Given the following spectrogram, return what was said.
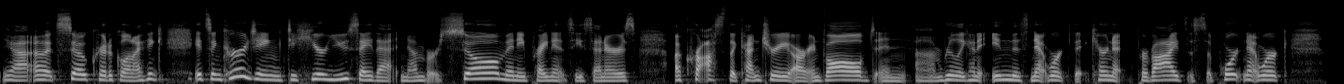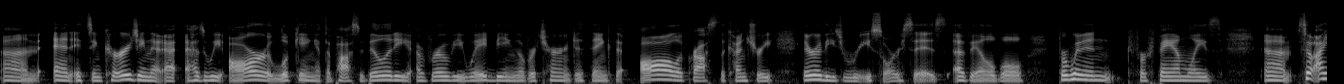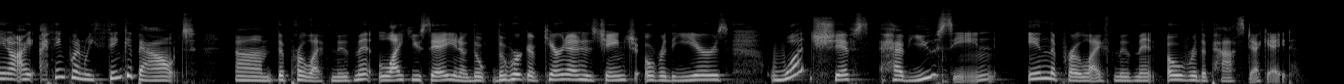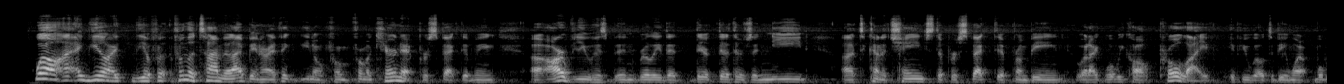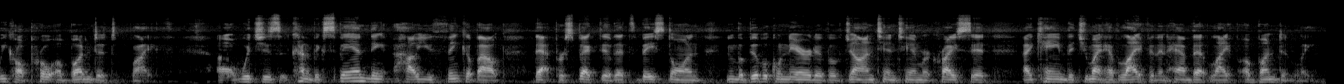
Yeah, oh, it's so critical. And I think it's encouraging to hear you say that number. So many pregnancy centers across the country are involved and um, really kind of in this network that CareNet provides, the support network. Um, and it's encouraging that as we are looking at the possibility of Roe v. Wade being overturned, to think that all across the country there are these resources available for women, for families. Um, so I, you know, I, I think when we think about um, the pro life movement. Like you say, you know, the, the work of CareNet has changed over the years. What shifts have you seen in the pro life movement over the past decade? Well, I, you know, I, you know, from, from, the time that I've been here, I think, you know, from, from a CareNet perspective, I mean, uh, our view has been really that, there, that there's a need uh, to kind of change the perspective from being what I what we call pro life, if you will, to being what, what we call pro abundant life, uh, which is kind of expanding how you think about that perspective. That's based on you know, the biblical narrative of John 10 10, where Christ said, I came that you might have life and then have that life abundantly.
